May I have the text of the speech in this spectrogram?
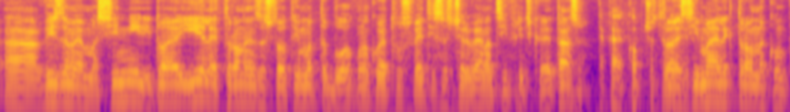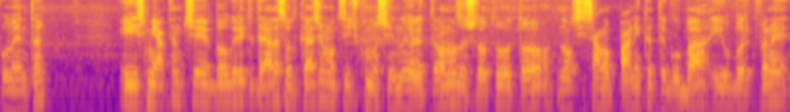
А, виждаме машини и той е и електронен, защото има табло, на което свети с червена цифричка етажа. Така е копчета. Тоест има електронна компонента. И смятам, че българите трябва да се откажем от всичко машинно и електронно, защото то носи само паника, тегуба и объркване.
